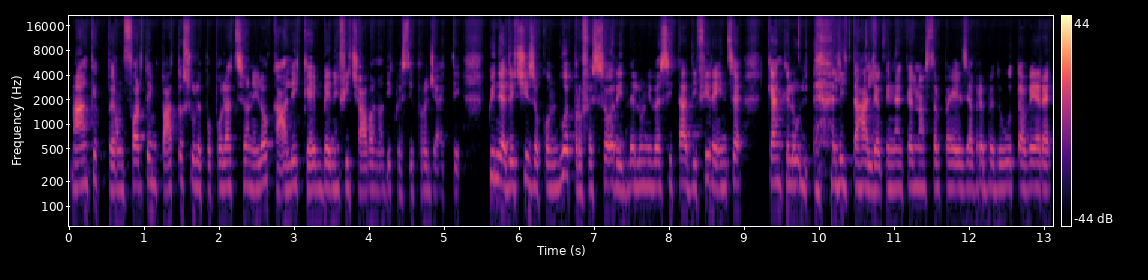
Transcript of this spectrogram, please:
ma anche per un forte impatto sulle popolazioni locali che beneficiavano di questi progetti. Quindi ha deciso con due professori dell'Università di Firenze che anche l'Italia, quindi anche il nostro paese, avrebbe dovuto avere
